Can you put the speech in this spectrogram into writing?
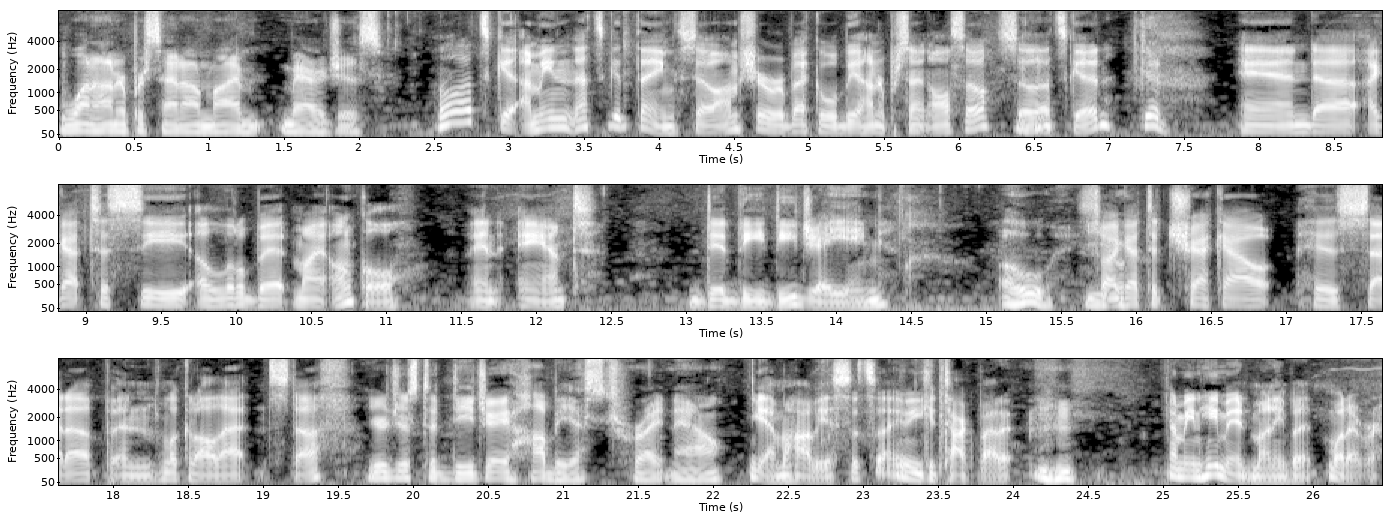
100% on my marriages. Well, that's good. I mean, that's a good thing. So I'm sure Rebecca will be 100% also. So that's good. Good. And uh, I got to see a little bit. My uncle and aunt did the DJing. Oh, So I got to check out his setup and look at all that stuff. you're just a DJ hobbyist right now. Yeah, I'm a hobbyist. It's, I mean, you could talk about it. Mm-hmm. I mean, he made money, but whatever.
